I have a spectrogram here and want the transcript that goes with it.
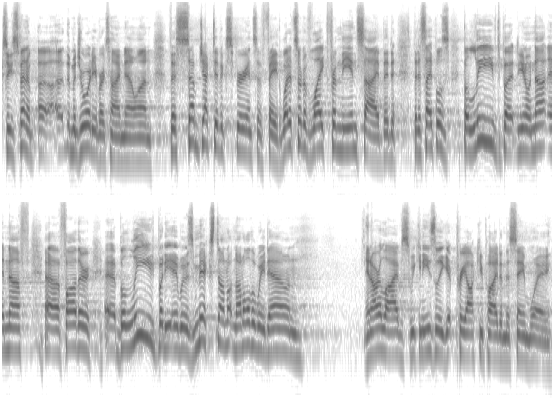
So, we spent a, a, the majority of our time now on the subjective experience of faith, what it's sort of like from the inside. The, the disciples believed, but you know, not enough. Uh, Father uh, believed, but it was mixed, not, not all the way down. In our lives, we can easily get preoccupied in the same way.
